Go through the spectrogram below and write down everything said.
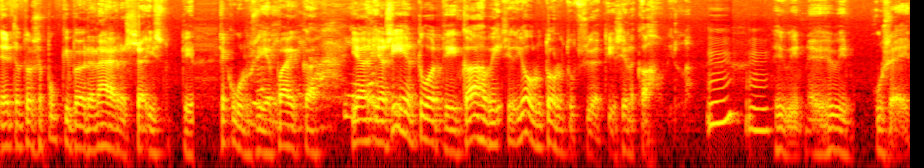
että tuossa pukkipöydän ääressä istuttiin. Se kuului siihen paikkaan. Ja, ja siihen tuotiin kahvi. Joulutortut syötiin siellä kahvilla. Mm, mm. Hyvin, hyvin usein.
